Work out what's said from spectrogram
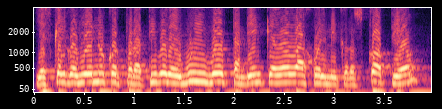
Y es que el gobierno corporativo de WeWork también quedó bajo el microscopio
